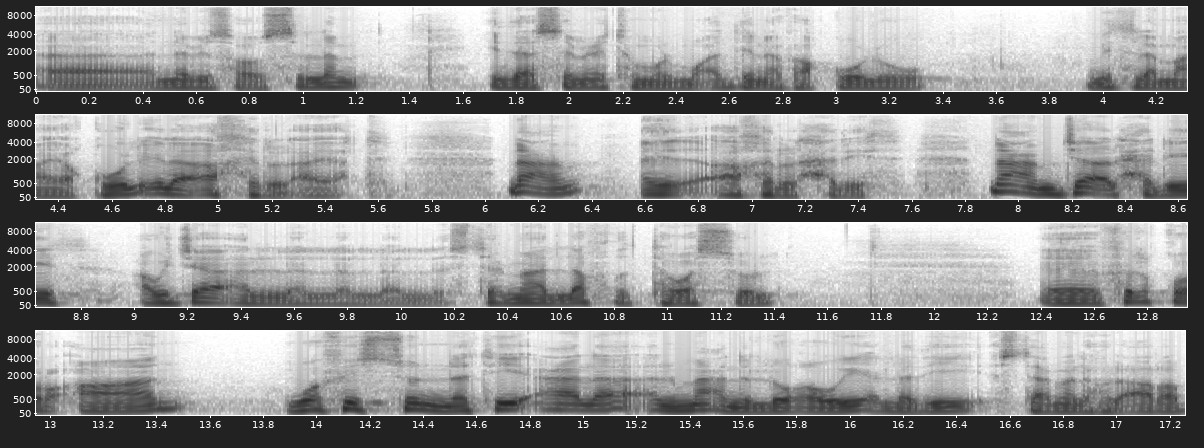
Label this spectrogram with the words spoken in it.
آه، النبي صلى الله عليه وسلم إذا سمعتم المؤذن فقولوا مثل ما يقول إلى آخر الآيات. نعم. أي آخر الحديث. نعم جاء الحديث أو جاء ال- ال- ال- الاستعمال لفظ التوسل آه، في القرآن وفي السنة على المعنى اللغوي الذي استعمله العرب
